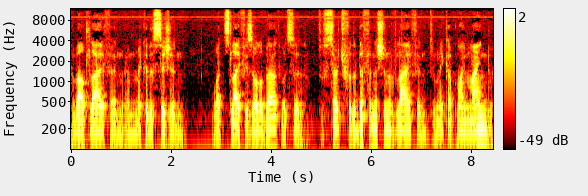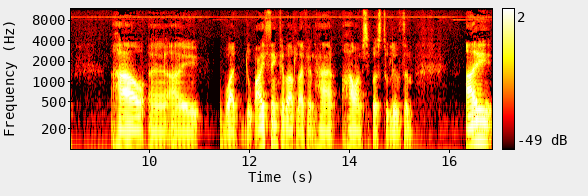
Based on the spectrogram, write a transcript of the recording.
about life and, and make a decision what life is all about. What's a, to search for the definition of life and to make up my mind how uh, I what do I think about life and how how I'm supposed to live them. I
